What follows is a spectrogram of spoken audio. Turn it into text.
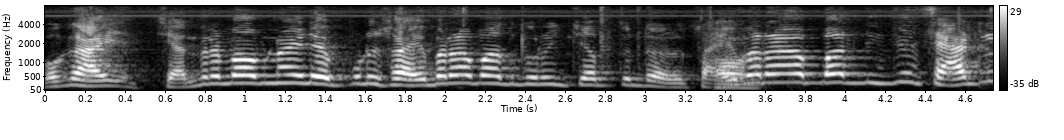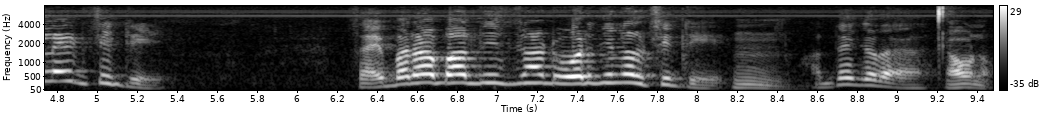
ఒక హై- చంద్రబాబు నాయుడు ఎప్పుడు సైబరాబాద్ గురించి చెప్తుంటారు. Cyberabad is a satellite city. Cyberabad is not original city. అంతే కదా? అవును.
